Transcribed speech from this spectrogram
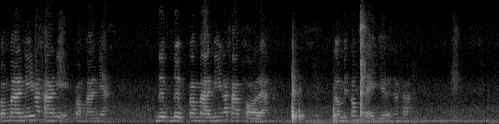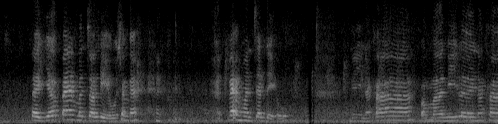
ประมาณนี้นะคะ นี่ ประมาณเนี้ยหนึบหนึบประมาณนี้นะคะ พอแล้วเราไม่ต้องใส่เยอะนะคะ ใส่เยอะแป้งมันจะเหลวใช่ไหม แป้งมันจะเหลว นี่นะคะ ประมาณนี้เลยนะคะ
